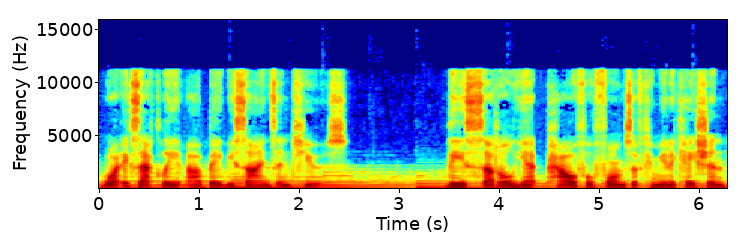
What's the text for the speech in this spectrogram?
what exactly are baby signs and cues? These subtle yet powerful forms of communication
